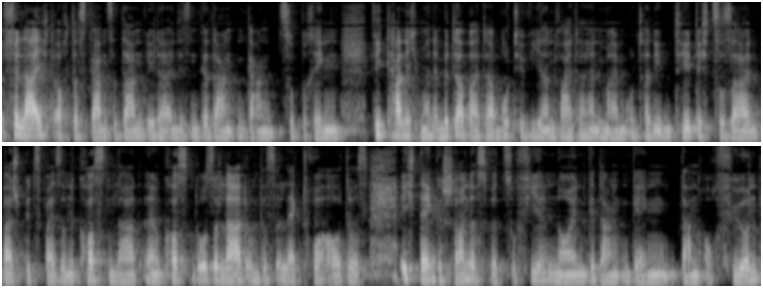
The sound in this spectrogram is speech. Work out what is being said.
vielleicht auch das Ganze dann wieder in diesen Gedankengang zu bringen. Wie kann ich meine Mitarbeiter motivieren, weiterhin in meinem Unternehmen tätig zu sein, beispielsweise eine Kostenlad äh, kostenlose Ladung des Elektroautos. Ich denke schon, das wird zu vielen neuen Gedankengängen dann auch führen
